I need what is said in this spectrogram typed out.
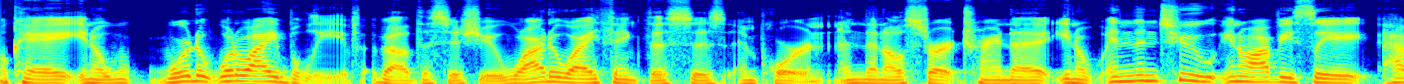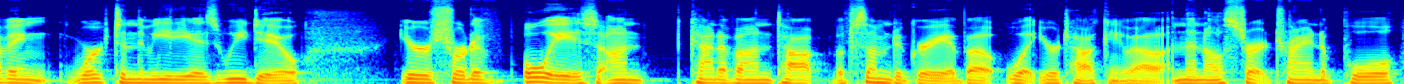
okay, you know, where do, what do I believe about this issue? Why do I think this is important? And then I'll start trying to, you know, and then two, you know, obviously having worked in the media as we do, you're sort of always on kind of on top of some degree about what you're talking about. And then I'll start trying to pull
